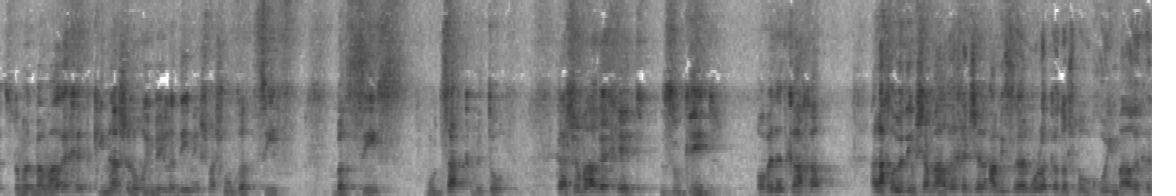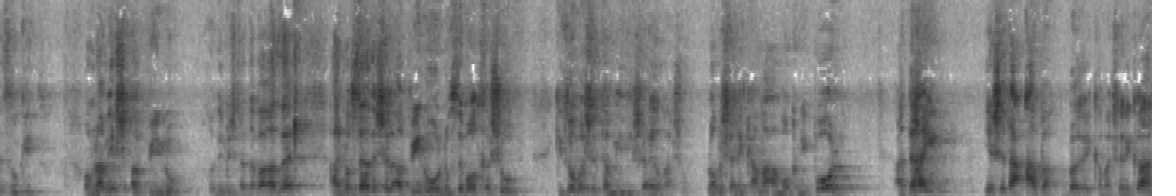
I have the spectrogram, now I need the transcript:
זאת אומרת, במערכת תקינה של הורים וילדים יש משהו רציף, בסיס, מוצק וטוב. כאשר מערכת זוגית עובדת ככה. אנחנו יודעים שהמערכת של עם ישראל מול הקדוש ברוך הוא היא מערכת זוגית. אמנם יש אבינו, אנחנו יודעים יש את הדבר הזה, הנושא הזה של אבינו הוא נושא מאוד חשוב, כי זה אומר שתמיד יישאר משהו. לא משנה כמה עמוק ניפול, עדיין יש את האבא ברקע, מה שנקרא,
